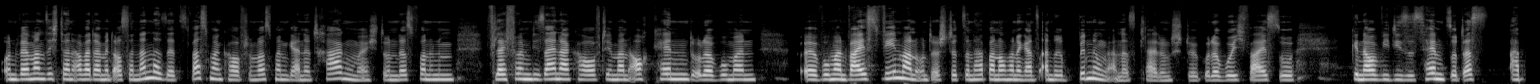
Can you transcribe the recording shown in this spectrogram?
Und wenn man sich dann aber damit auseinandersetzt, was man kauft und was man gerne tragen möchte und das von einem, vielleicht von einem Designer kauft, den man auch kennt oder wo man äh, wo man weiß, wen man unterstützt, dann hat man nochmal eine ganz andere Bindung an das Kleidungsstück. Oder wo ich weiß, so genau wie dieses Hemd, so das habe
